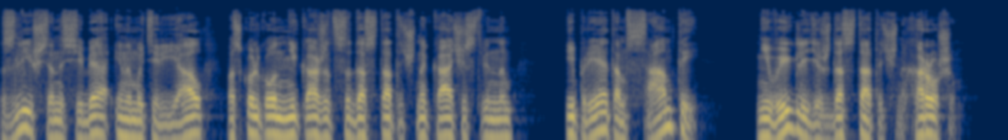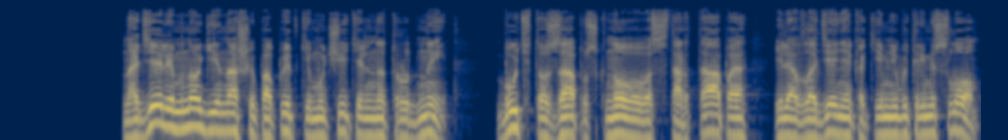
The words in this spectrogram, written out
злишься на себя и на материал, поскольку он не кажется достаточно качественным, и при этом сам ты не выглядишь достаточно хорошим. На деле многие наши попытки мучительно трудны, будь то запуск нового стартапа или овладение каким-нибудь ремеслом,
